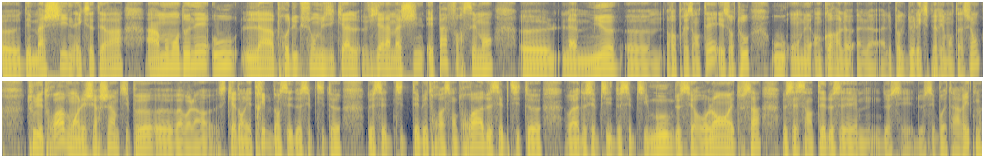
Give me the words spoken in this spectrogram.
des machines, etc. À un moment donné où la production musicale via la machine est pas forcément la mieux représentée et surtout où on est encore à l'époque de l'expérimentation. Tous les trois vont aller chercher un petit peu, bah voilà, ce qu'il y a dans les tripes, dans ces de ces petites de ces petites TB 303, de ces petites voilà, de ces petits de ces petits Moog, de ces Roland et tout ça, de ces synthés, de ces boîtes à rythme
